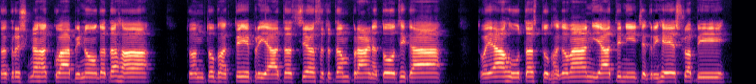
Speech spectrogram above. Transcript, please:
स कृष्णः क्वापि नो गतः त्वं तु भक्तिः प्रिया तस्य सततं प्राणतोऽधिका त्वया हूतस्तु भगवान् याति नीचगृहेष्वपि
